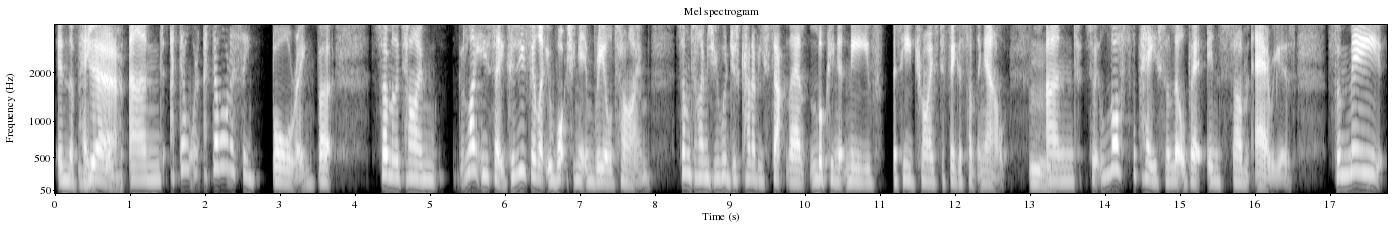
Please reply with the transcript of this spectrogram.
in the pacing. Yeah. And I don't want I don't want to say boring, but some of the time, like you say, because you feel like you're watching it in real time, sometimes you would just kind of be sat there looking at Neve as he tries to figure something out. Mm. And so it lost the pace a little bit in some areas. For me,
